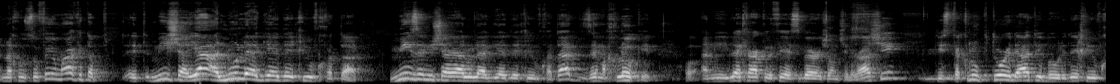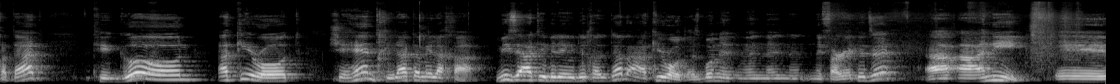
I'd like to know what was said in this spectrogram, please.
אנחנו סופרים רק את, הפ- את מי שהיה עלול להגיע לידי חיוב חטאת. מי זה מי שהיה עלול להגיע לידי חיוב חטאת? זה מחלוקת. אני אלך רק לפי ההסבר הראשון של רש"י, תסתכלו פטור דעתי בו לידי חיוב חטאת, כגון הקירות שהן תחילת המלאכה. מי זה עתי בידי חטאת? הקירות. אז בואו נפרט את זה. ה- האני, אה,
